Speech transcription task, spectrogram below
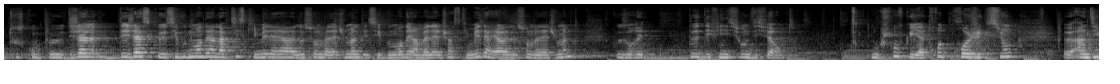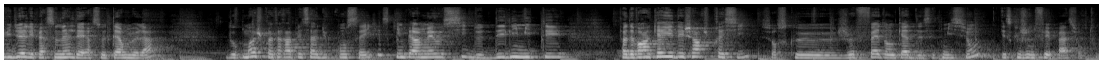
Tout ce qu'on peut. Déjà, déjà ce que, si vous demandez à un artiste qui met derrière la notion de management et si vous demandez à un manager ce qui met derrière la notion de management, vous aurez deux définitions différentes. Donc je trouve qu'il y a trop de projections euh, individuelles et personnelles derrière ce terme-là. Donc moi, je préfère appeler ça du conseil, ce qui me permet aussi de délimiter, enfin d'avoir un cahier des charges précis sur ce que je fais dans le cadre de cette mission et ce que je ne fais pas surtout.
